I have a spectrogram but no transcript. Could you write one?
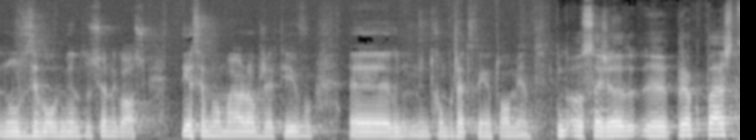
no desenvolvimento do seu negócio. E esse é o meu maior objetivo com o projeto que tenho atualmente. Ou seja, preocupaste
